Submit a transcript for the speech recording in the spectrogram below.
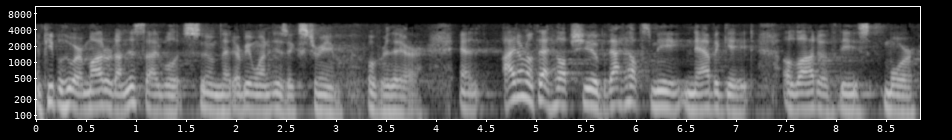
And people who are moderate on this side will assume that everyone is extreme over there. And I don't know if that helps you, but that helps me navigate a lot of these more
